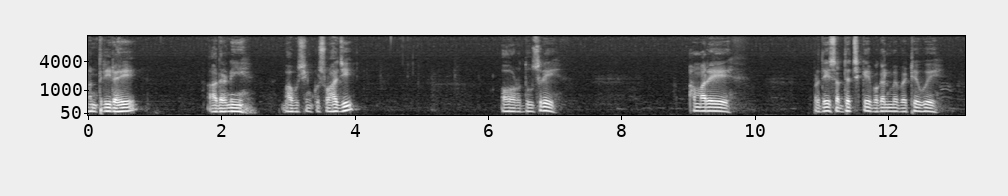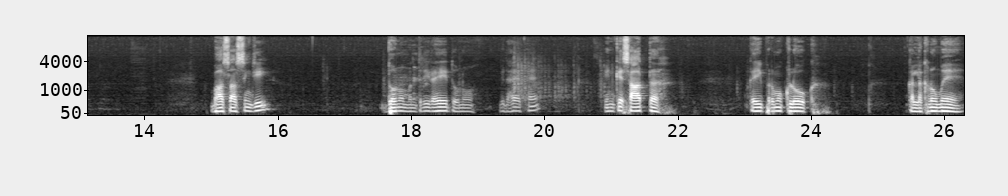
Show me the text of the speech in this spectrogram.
मंत्री रहे आदरणीय बाबू सिंह कुशवाहा जी और दूसरे हमारे प्रदेश अध्यक्ष के बगल में बैठे हुए भाषा सिंह जी, दोनों मंत्री रहे, दोनों विधायक हैं। इनके साथ कई प्रमुख लोग कल लखनऊ में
